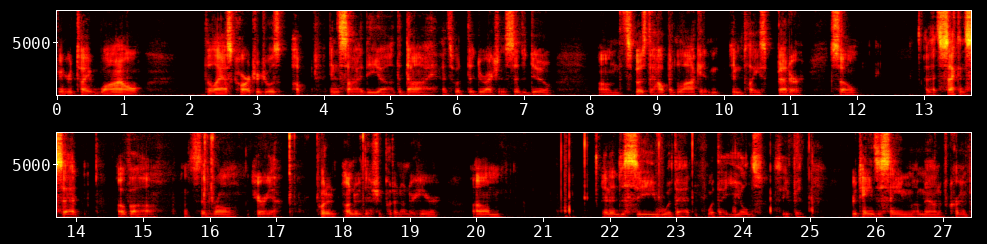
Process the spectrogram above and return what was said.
finger tight while the last cartridge was up inside the uh, the die. That's what the directions said to do. Um, it's supposed to help it lock it in, place better. So that second set of, uh, that's in the wrong area, put it under, this should put it under here um, and then just see what that what that yields. See if it retains the same amount of crimp.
